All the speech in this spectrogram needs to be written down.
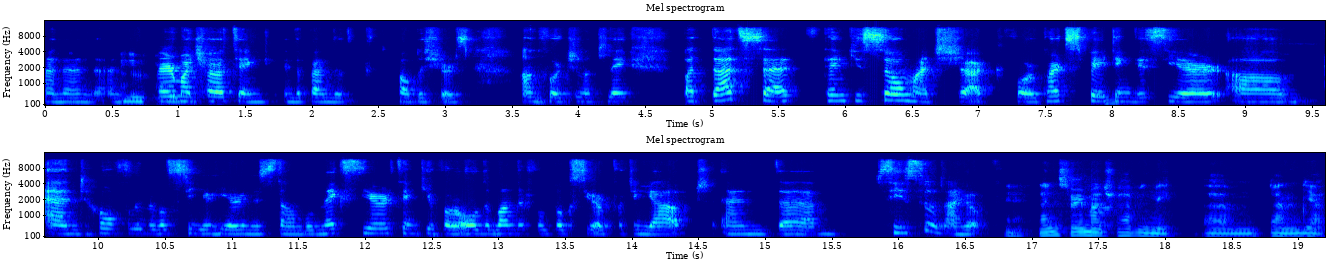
and then and very much hurting independent publishers, unfortunately. But that said, thank you so much, Jacques, for participating this year. Um, and hopefully we will see you here in Istanbul next year. Thank you for all the wonderful books you're putting out and um, see you soon, I hope. Yeah, thanks very much for having me. Um, and yeah,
